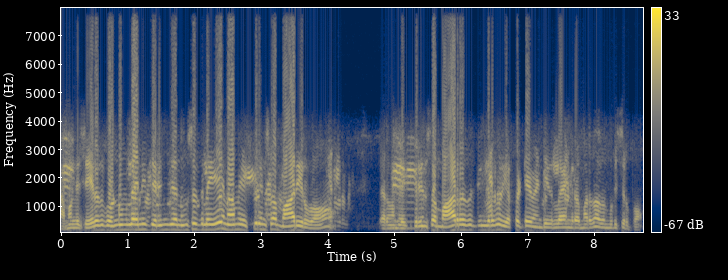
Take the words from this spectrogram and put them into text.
நம்ம அங்கே செய்கிறதுக்கு ஒன்றும் இல்லைன்னு தெரிஞ்ச நிமிஷத்துலேயே நாம எக்ஸ்பீரியன்ஸாக மாறிடுவோம். வேறு நம்ம எக்ஸ்பீரியன்ஸாக மாறுறதுக்குங்கிறது ஒரு எஃபர்ட்டே வேண்டியதில்லைங்கிற மாதிரி தான் அதை முடிச்சிருப்போம்.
